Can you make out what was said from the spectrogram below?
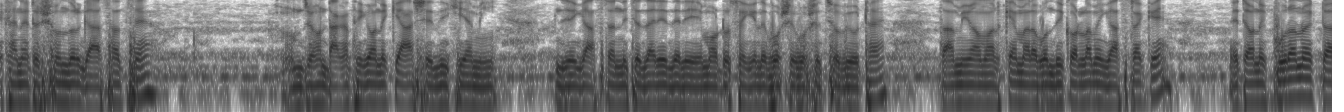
এখানে একটা সুন্দর গাছ আছে। যখন ঢাকা থেকে অনেকে আসে, দেখি আমি যে গাছটার নিচে দাঁড়িয়ে দাঁড়িয়ে মোটর সাইকেলে বসে বসে ছবি ওঠায়। তা আমিও আমার ক্যামেরা বন্দি করলাম এই গাছটাকে। এটা অনেক পুরানো একটা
